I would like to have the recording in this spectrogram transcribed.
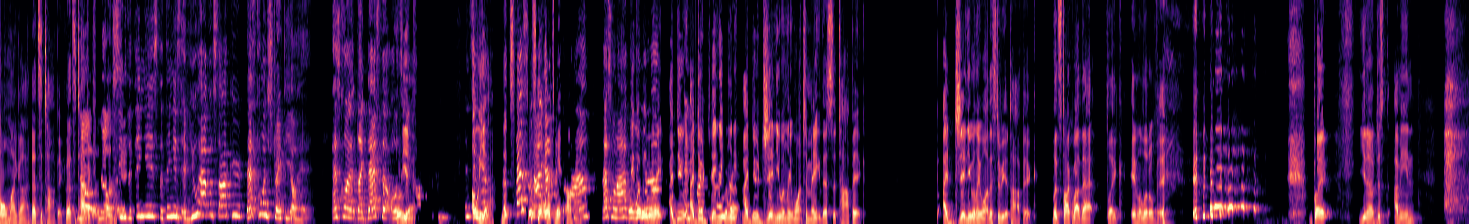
Oh my god, that's a topic. That's a topic. No, no. See, the thing is, the thing is, if you have a stalker, that's going straight to your head. That's going like that's the oh, ultimate oh, yeah. for oh yeah, that's that's, that's the ultimate compliment. That's when I have wait, to wait, wait, wait, wait. I do, I do genuinely, I do genuinely want to make this a topic I genuinely want this to be a topic. Let's talk about that like in a little bit. but you know, just I mean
